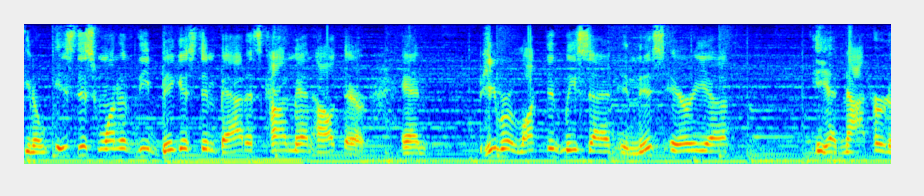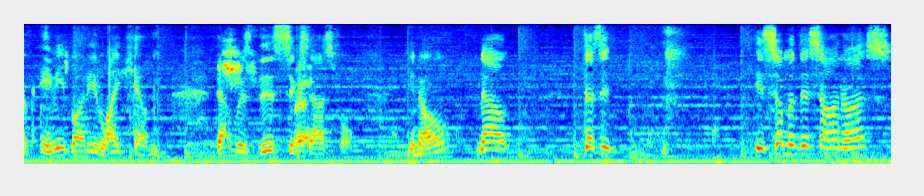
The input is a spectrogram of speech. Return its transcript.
you know, is this one of the biggest and baddest con men out there? And he reluctantly said, in this area, he had not heard of anybody like him that was this successful. Right. You know, now does it? Is some of this on us?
